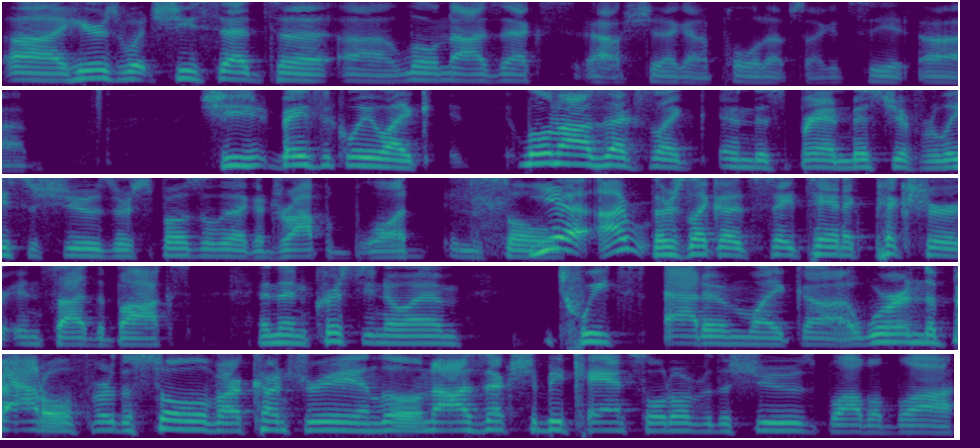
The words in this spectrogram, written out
Uh, here's what she said to uh, Lil Nas X. Oh shit, I gotta pull it up so I can see it. Uh, she basically like Lil Nas X like in this brand Mischief released the shoes. There's supposedly like a drop of blood in the soles. Yeah, I- there's like a satanic picture inside the box, and then Kristi Noem tweets at him like, uh, "We're in the battle for the soul of our country, and Lil Nas X should be canceled over the shoes." Blah blah blah.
